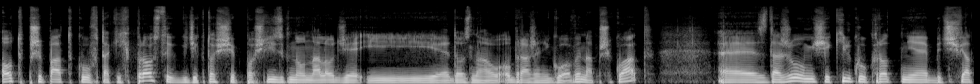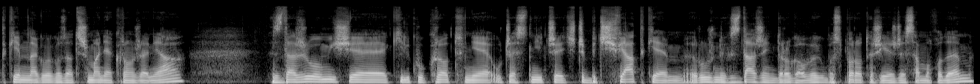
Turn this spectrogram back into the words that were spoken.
od przypadków takich prostych, gdzie ktoś się poślizgnął na lodzie i doznał obrażeń głowy na przykład. E, zdarzyło mi się kilkukrotnie być świadkiem nagłego zatrzymania krążenia. Zdarzyło mi się kilkukrotnie uczestniczyć czy być świadkiem różnych zdarzeń drogowych, bo sporo też jeżdżę samochodem.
